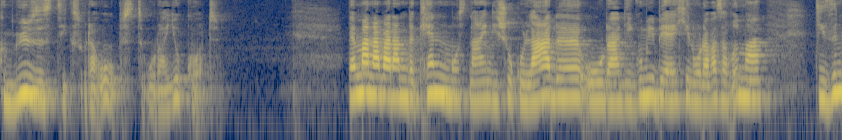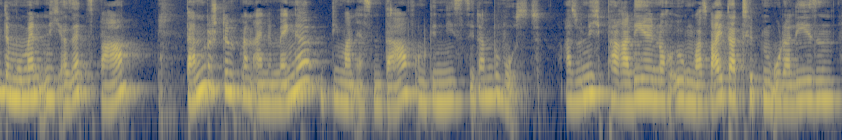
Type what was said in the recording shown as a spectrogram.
Gemüsesticks oder Obst oder Joghurt. Wenn man aber dann bekennen muss, nein, die Schokolade oder die Gummibärchen oder was auch immer, die sind im Moment nicht ersetzbar, dann bestimmt man eine Menge, die man essen darf und genießt sie dann bewusst. Also nicht parallel noch irgendwas weiter tippen oder lesen.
